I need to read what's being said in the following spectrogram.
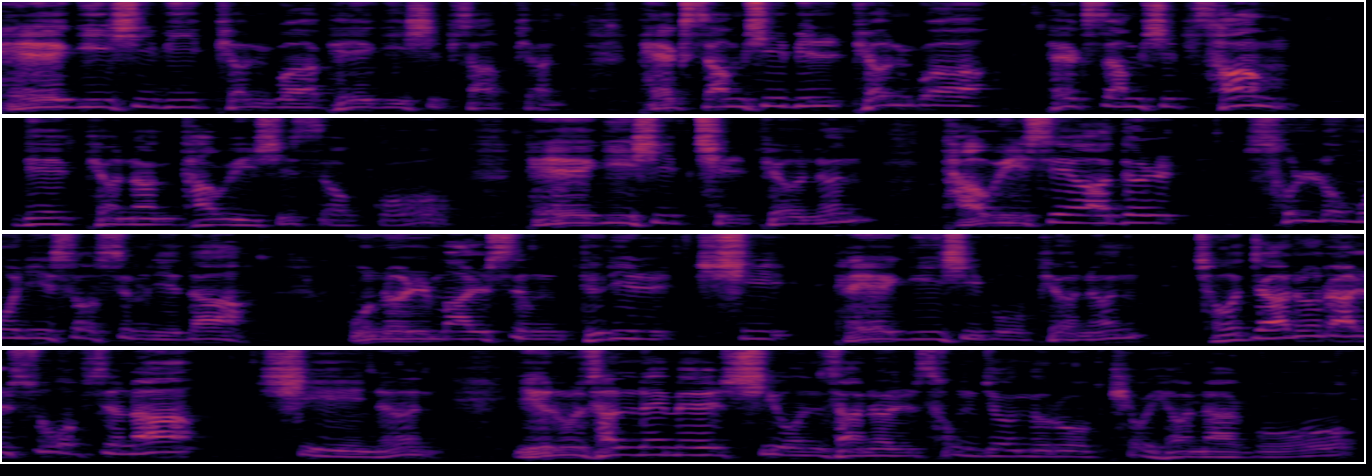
122편과 124편, 131편과 133, 네 편은 다윗이 썼고 127편은 다윗의 아들 솔로몬이 썼습니다. 오늘 말씀 드릴 시 125편은 저자를 알 수 없으나 시인은 예루살렘의 시온산을 성전으로 표현하고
